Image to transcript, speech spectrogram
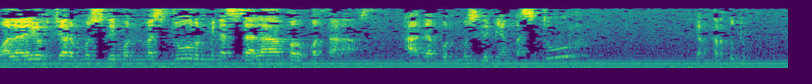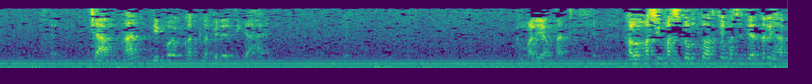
Wala yuhjar muslimun masturun minas salam fawqa Adapun muslim yang mastur yang tertutup. Jangan diboykot lebih dari tiga hari kembali yang tadi. Kalau masih mastur itu artinya masih tidak terlihat.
